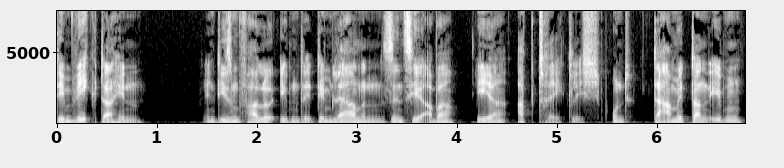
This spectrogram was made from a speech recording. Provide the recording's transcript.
Dem Weg dahin in diesem Falle eben dem Lernen sind sie aber eher abträglich. Und damit dann eben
